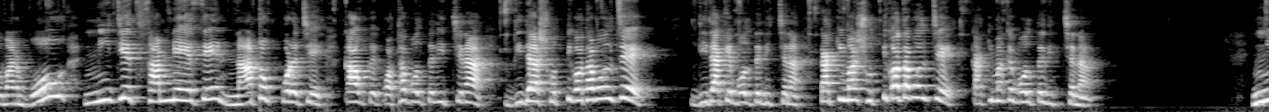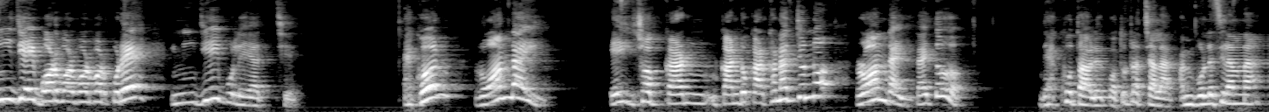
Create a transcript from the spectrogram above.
তোমার বউ নিজের সামনে এসে নাটক করেছে, কাউকে কথা বলতে দিচ্ছে না। দিদা সত্যি কথা বলছে? দিদাকে বলতে দিচ্ছে না। কাকিমা সত্যি কথা বলছে? কাকিমাকে বলতে দিচ্ছে না। নিজেই বড় বড় করে নিজেই বলে যাচ্ছে। এখন রন দায়ী এই সব কাণ্ড কারখানার জন্য রন দায়ী তাই তো? দেখো তাহলে কতটা চালাক। আমি বলেছিলাম না।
